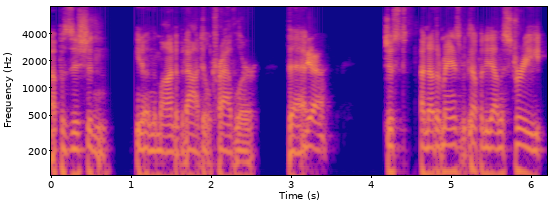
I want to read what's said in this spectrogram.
a position, you know, in the mind of an ideal traveler that yeah. just another management company down the street,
